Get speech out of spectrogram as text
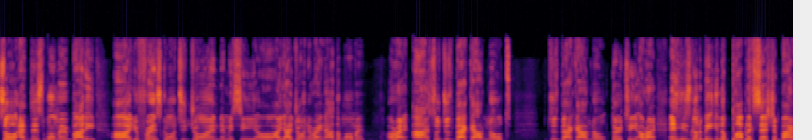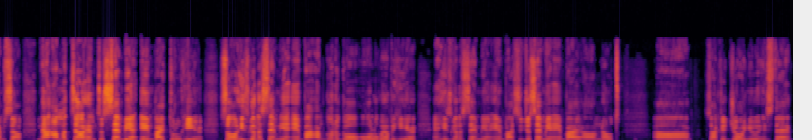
So at this moment, everybody, uh, your friend's going to join. Let me see. Uh, are y'all joining right now at the moment? All right. All right. So just back out note. Just back out note 13. All right. And he's going to be in the public session by himself. Now, I'm going to tell him to send me an invite through here. So he's going to send me an invite. I'm going to go all the way over here. And he's going to send me an invite. So just send me an invite um, note uh, so I could join you instead.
